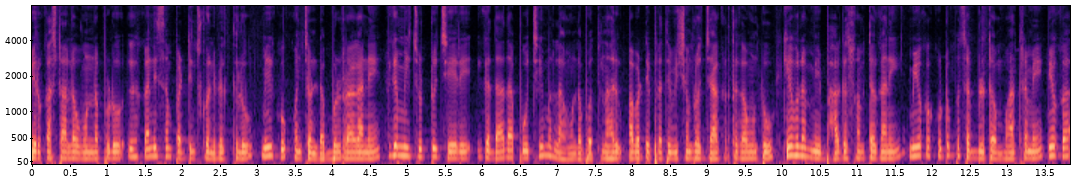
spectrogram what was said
మీరు కష్టాల్లో ఉన్నప్పుడు ఇక కనీసం పట్టించుకోని వ్యక్తులు మీకు కొంచెం డబ్బులు రాగానే ఇక మీ చుట్టూ చేరి ఇక దాదాపు చీమల్లా ఉండబోతున్నారు. కాబట్టి ప్రతి విషయంలో జాగ్రత్తగా ఉంటూ కేవలం మీ భాగస్వామితో గాని మీ యొక్క కుటుంబ సభ్యులతో మాత్రమే మీ యొక్క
